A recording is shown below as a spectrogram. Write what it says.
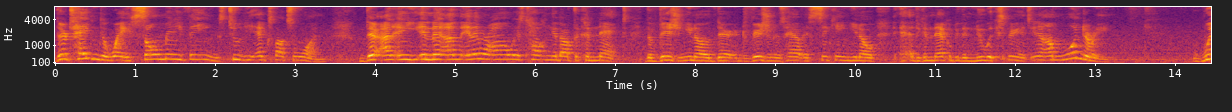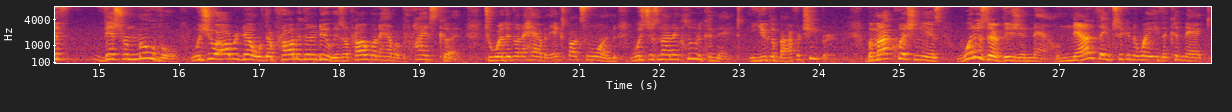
they're taking away so many things to the Xbox One. And, and, they, and they were always talking about the Kinect the vision, you know, their vision is how is sinking, you know, the Kinect will be the new experience. You know, I'm wondering, with this removal, which you already know what they're probably going to do is they're probably going to have a price cut to where they're going to have an Xbox One, which does not include a Kinect, you can buy for cheaper. But my question is, what is their vision now? Now that they've taken away the Kinect,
